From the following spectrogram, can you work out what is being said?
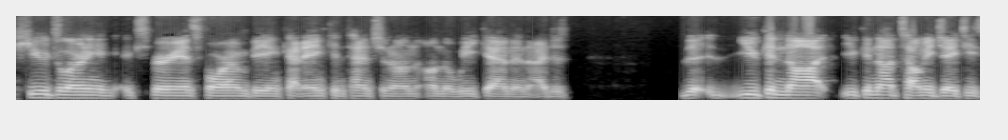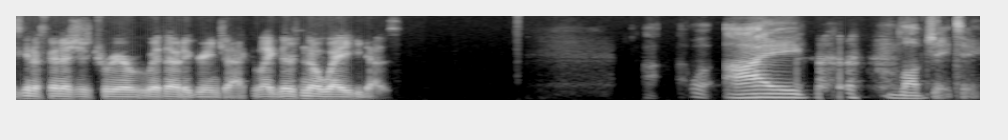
huge learning experience for him, being kind of in contention on on the weekend, and I just you cannot you cannot tell me JT's going to finish his career without a green jacket. Like, there's no way he does. Well, I love JT.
